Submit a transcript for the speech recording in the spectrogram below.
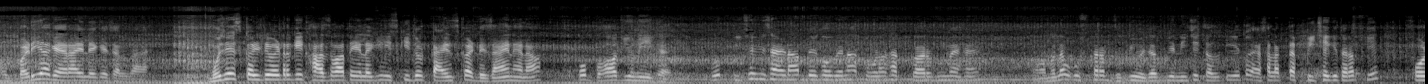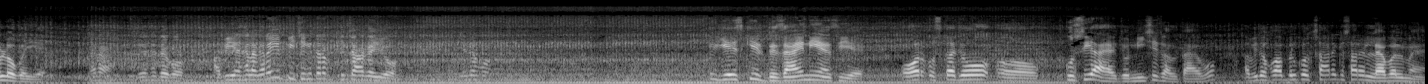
और बढ़िया गहराई लेके चल रहा है। मुझे इस कल्टीवेटर की खास बात ये लगी, इसकी जो टाइल्स का डिज़ाइन है ना, वो बहुत यूनिक है। वो पीछे की साइड आप देखोगे ना थोड़ा सा कर्व में है मतलब उस तरफ़ झुकी हुई जब ये नीचे चलती है तो ऐसा लगता है पीछे की तरफ़ ये फोल्ड हो गई है है ना? जैसे देखो, अभी ऐसा लग रहा है ये पीछे की तरफ़ खिंचा गई हो। ये देखो। तो ये इसकी डिज़ाइन ही ऐसी है, और उसका जो कुसिया है, जो नीचे चलता है वो, अभी देखो आप बिल्कुल सारे के सारे लेवल में है।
